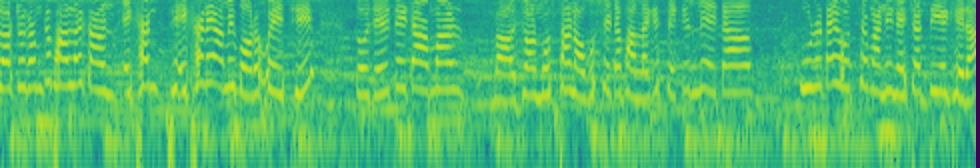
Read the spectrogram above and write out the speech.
চট্টগ্রামকে ভালো লাগে কারণ এখান এখানে আমি বড় হয়েছি। তো যেহেতু এটা আমার জন্মস্থান অবশ্যই এটা ভালো লাগে। সেকেন্ডলি এটা পুরোটাই হচ্ছে মানে নেচার দিয়ে ঘেরা।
